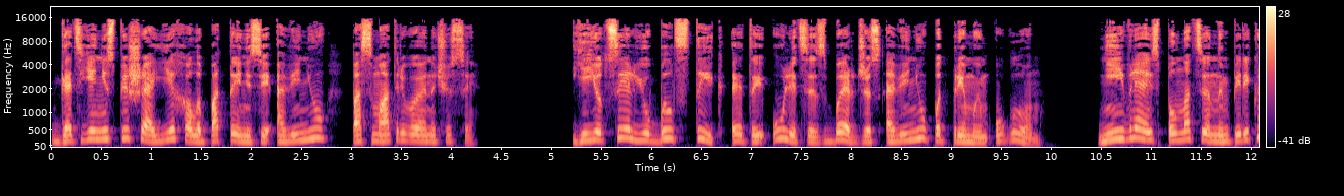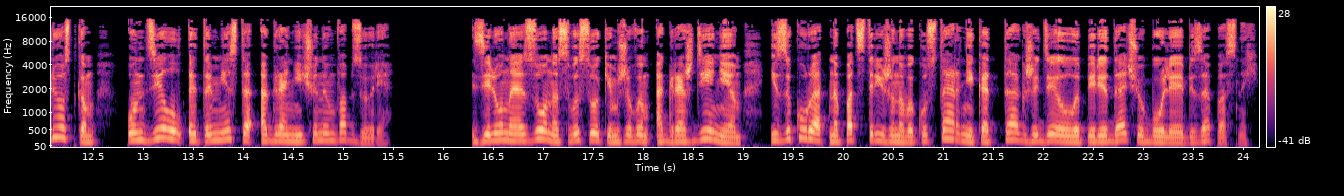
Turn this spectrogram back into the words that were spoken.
Готье не спеша ехала по Тенниси-авеню, посматривая на часы. Ее целью был стык этой улицы с Берджес-авеню под прямым углом. Не являясь полноценным перекрестком, он делал это место ограниченным в обзоре. Зеленая зона с высоким живым ограждением из аккуратно подстриженного кустарника также делала передачу более безопасной.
